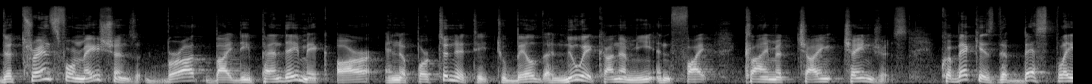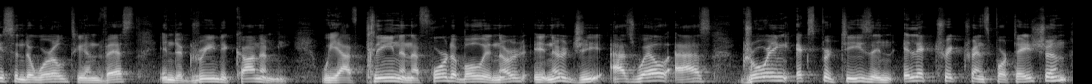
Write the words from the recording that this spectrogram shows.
The transformations brought by the pandemic are an opportunity to build a new economy and fight climate changes. Quebec is the best place in the world to invest in the green economy. We have clean and affordable ener energy as well as growing expertise in electric transportation,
